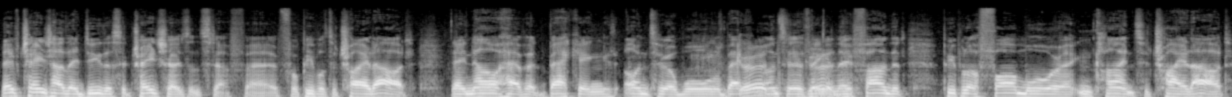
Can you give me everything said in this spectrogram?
they've changed how they do this at trade shows and stuff uh, for people to try it out. They now have it backing onto a wall or backing Good, onto a thing, good. and they found that people are far more uh, inclined to try it out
